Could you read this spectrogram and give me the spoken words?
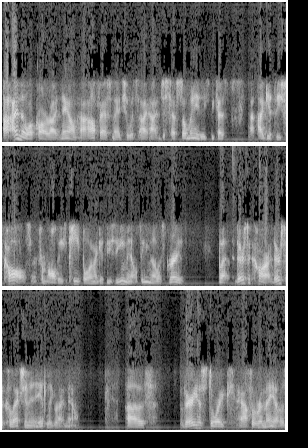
I, I know a car right now. I- I'll fascinate you with. I, I just have so many of these because I I get these calls from all these people and I get these emails. Email is great, but there's a car. There's a collection in Italy right now of very historic Alfa Romeos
